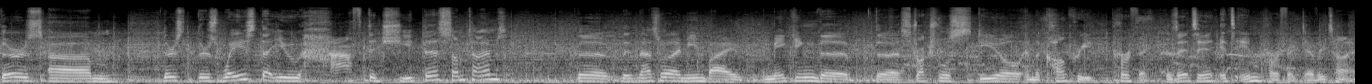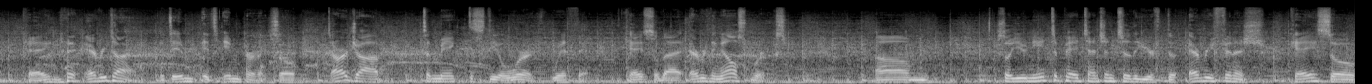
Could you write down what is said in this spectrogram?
There's um, there's there's ways that you have to cheat this sometimes. The, the, that's what I mean by making the the structural steel and the concrete perfect because it's in, it's imperfect every time. Okay, every time it's in, it's imperfect. So it's our job to make the steel work with it. Okay, so that everything else works. Um, so you need to pay attention to the, your the, every finish. Okay, so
